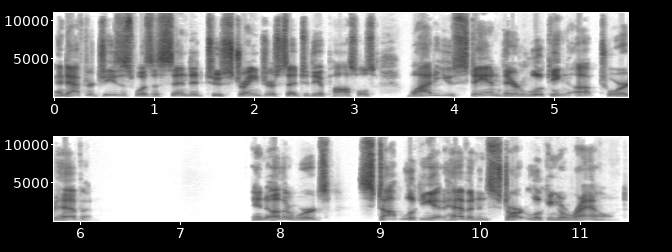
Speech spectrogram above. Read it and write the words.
And after Jesus was ascended, two strangers said to the apostles, Why do you stand there looking up toward heaven? In other words, stop looking at heaven and start looking around.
